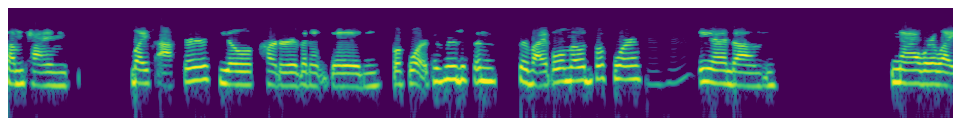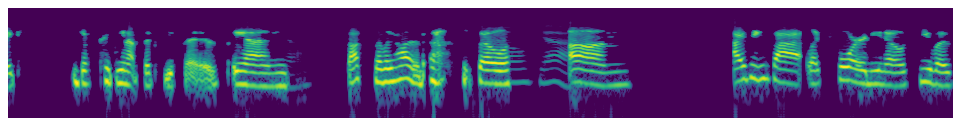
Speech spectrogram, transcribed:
sometimes life after feels harder than it did before because we were just in survival mode before. Mm-hmm. and um now we're like just picking up the pieces and yeah that's really hard so well, yeah um, I think that like Ford, you know, he was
